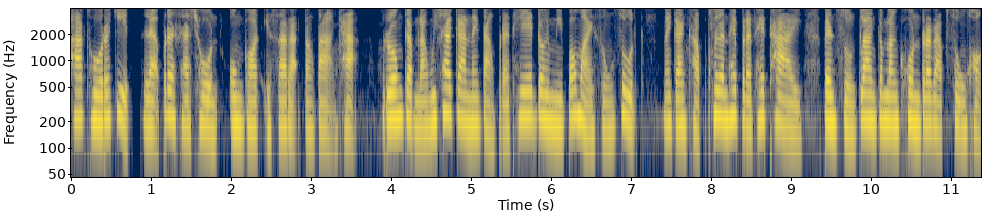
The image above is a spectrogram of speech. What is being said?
ภาคธุรกิจ และประชาชน องค์กรอิสระต่างๆ ค่ะ ร่วมกับนักวิชาการในต่างประเทศ โดยมีเป้าหมายสูงสุด ในการขับเคลื่อนให้ประเทศไทย เป็นศูนย์กลางกำลังคนระดับสูงของ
